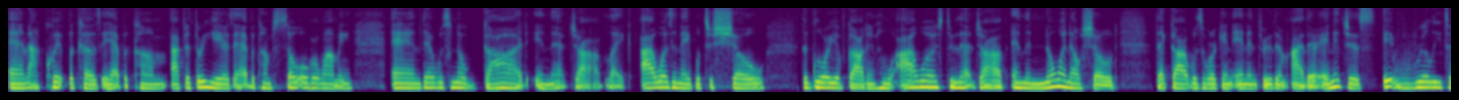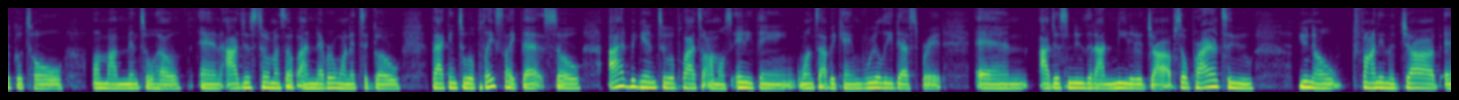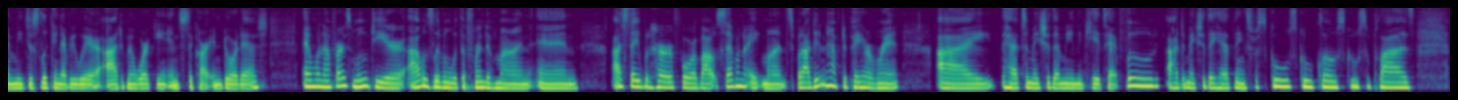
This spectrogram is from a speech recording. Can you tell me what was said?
And I quit because it had become, after three years, it had become so overwhelming. And there was no God in that job. Like, I wasn't able to show the glory of God and who I was through that job. And then no one else showed that God was working in and through them either. And it just, it really took a toll on my mental health. And I just told myself I never wanted to go back into a place like that. So I had begun to apply to almost anything once I became really desperate. And I just knew that I needed a job. So prior to you know, finding a job and me just looking everywhere, I'd been working Instacart and DoorDash. And when I first moved here, I was living with a friend of mine and I stayed with her for about seven or eight months, but I didn't have to pay her rent. I had to make sure that me and the kids had food. I had to make sure they had things for school, school clothes, school supplies,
